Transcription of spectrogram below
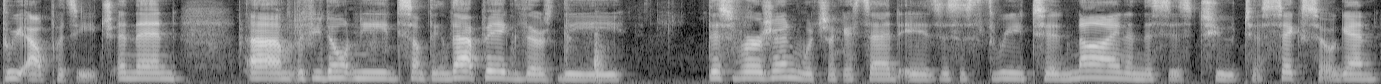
three outputs each and then Um, if you don't need something that big, there's the this version, which, like I said, is this is three to nine, and this is two to six. So again,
